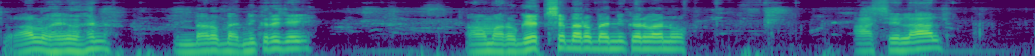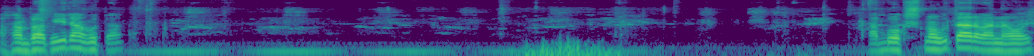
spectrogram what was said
તો હાલો, હે હે ને. બરોબર નીકળી જઈએ. આ અમારો ગેટ છે બરાબર નીકળવાનો. આ છે લાલ. હાંભા પીરા હતા આ બોક્સમાં ઉતારવાના હોય.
